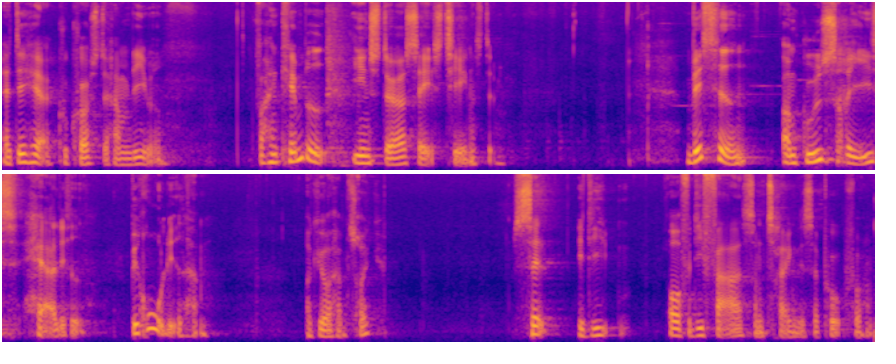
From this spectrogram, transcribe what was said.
at det her kunne koste ham livet. For han kæmpede i en større sags tjeneste. Vidsheden om Guds riges herlighed beroligede ham og gjorde ham tryg. Selv i de, overfor de farer, som trængte sig på for ham.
